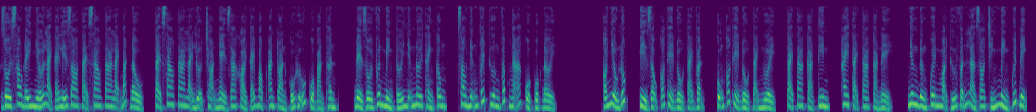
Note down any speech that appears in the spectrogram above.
Rồi sau đấy nhớ lại cái lý do tại sao ta lại bắt đầu, tại sao ta lại lựa chọn nhảy ra khỏi cái bọc an toàn cố hữu của bản thân, để rồi vươn mình tới những nơi thành công sau những vết thương vấp ngã của cuộc đời. Có nhiều lúc, kỳ dậu có thể đổ tại vận, cũng có thể đổ tại người, tại ta cả tin hay tại ta cả nể. Nhưng đừng quên mọi thứ vẫn là do chính mình quyết định,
